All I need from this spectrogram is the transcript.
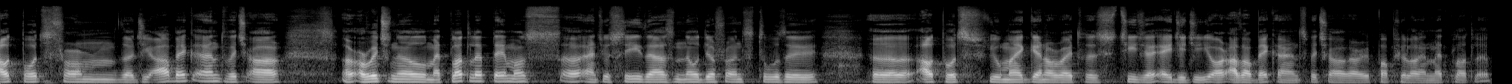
outputs from the GR backend, which are uh, original Matplotlib demos, uh, and you see there's no difference to the uh, outputs you might generate with TJ, AGG, or other backends, which are very popular in Matplotlib.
